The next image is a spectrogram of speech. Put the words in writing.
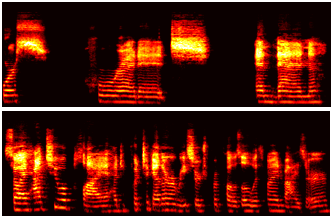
course credit and then, so I had to apply. I had to put together a research proposal with my advisor.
